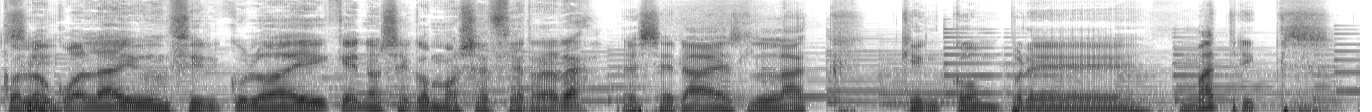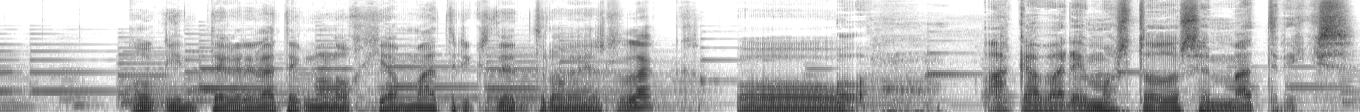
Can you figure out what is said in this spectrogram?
Con Sí. lo cual hay un círculo ahí que no sé cómo se cerrará. ¿Será Slack quien compre Matrix? ¿O que integre la tecnología Matrix dentro de Slack? ¿O...? Oh, acabaremos todos en Matrix.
